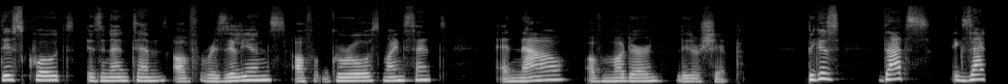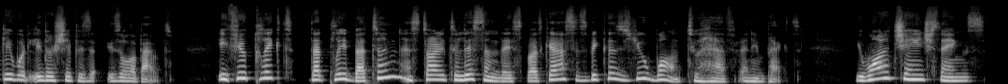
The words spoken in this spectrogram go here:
This quote is an anthem of resilience, of growth mindset, and now of modern leadership. Because that's exactly what leadership is, is all about. If you clicked that play button and started to listen to this podcast, it's because you want to have an impact. You want to change things.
